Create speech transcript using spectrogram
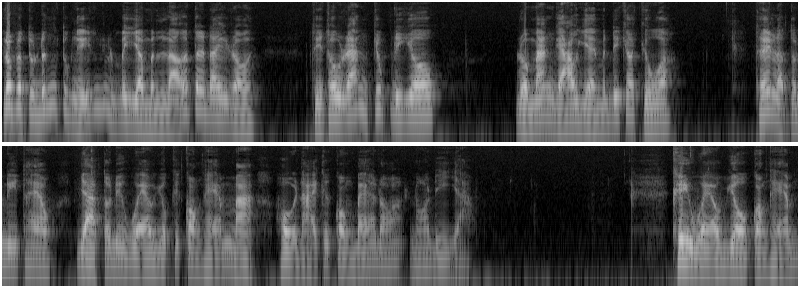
Lúc đó tôi đứng tôi nghĩ bây giờ mình lỡ tới đây rồi, thì thôi ráng một chút đi vô, rồi mang gạo về mình đi cho chùa. Thế là tôi đi theo và tôi đi quẹo vô cái con hẻm mà hồi nãy cái con bé đó nó đi vào. Khi quẹo vô con hẻm,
